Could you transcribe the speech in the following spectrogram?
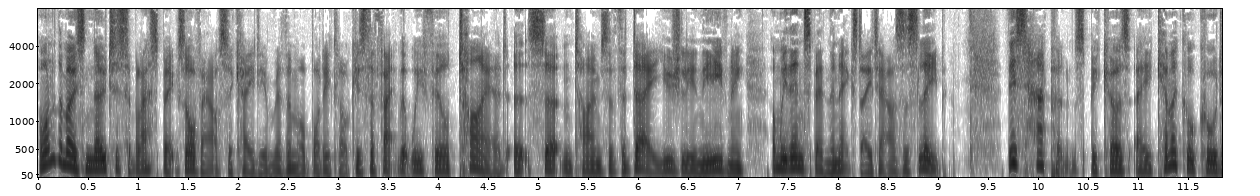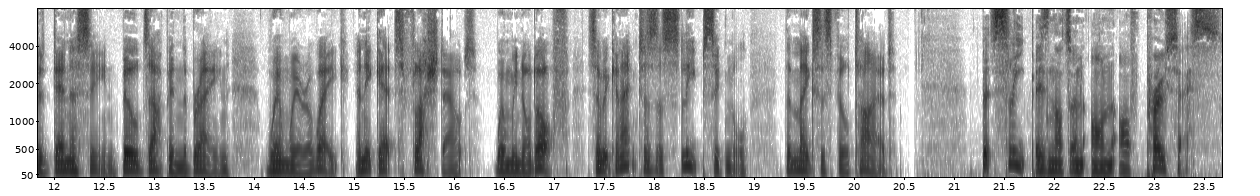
And one of the most noticeable aspects of our circadian rhythm or body clock is the fact that we feel tired at certain times of the day, usually in the evening, and we then spend the next eight hours asleep. This happens because a chemical called adenosine builds up in the brain when we're awake, and it gets flushed out when we nod off, so it can act as a sleep signal that makes us feel tired. But sleep is not an on off process.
